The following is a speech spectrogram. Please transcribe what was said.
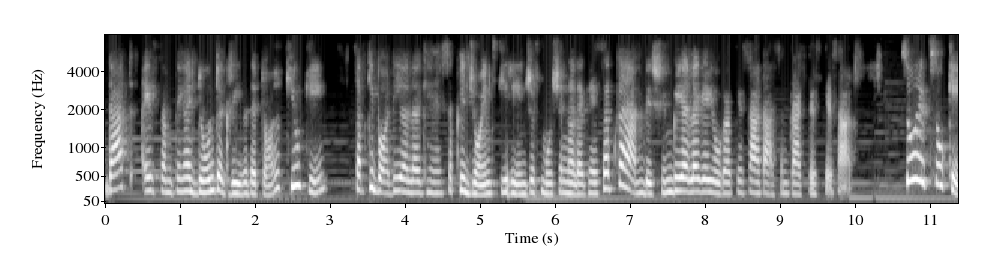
That is something I don't agree with it all क्योंकि सबकी बॉडी अलग है, सबकी जॉइंट्स की रेंज ऑफ़ मोशन अलग है, सबका एम्बिशन भी अलग है योगा के साथ आसन प्रैक्टिस के साथ। So it's okay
